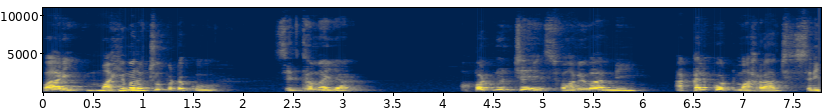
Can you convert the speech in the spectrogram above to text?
వారి మహిమను చూపుటకు సిద్ధమయ్యారు. అప్పటి నుంచే స్వామివారిని అక్కల్కోట్ మహారాజ్ శ్రీ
